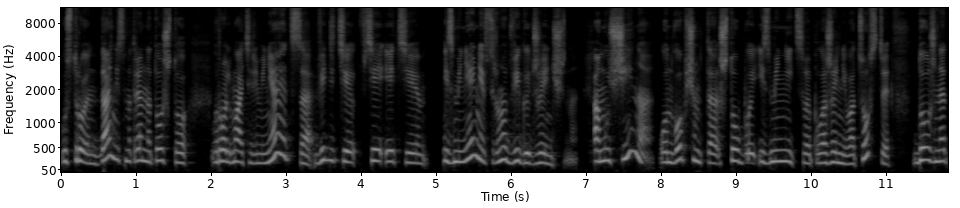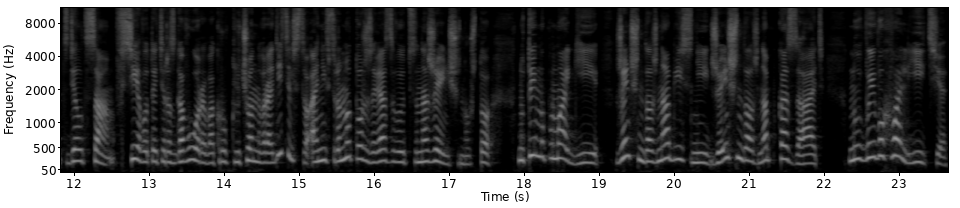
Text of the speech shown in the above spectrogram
устроено. Да, несмотря на то, что роль матери меняется, видите, все эти изменения все равно двигает женщина. А мужчина, он, в общем-то, чтобы изменить свое положение в отцовстве, должен это сделать сам. Все вот эти разговоры вокруг включенного родительства, они все равно тоже завязываются на женщину, что ну ты ему помоги, женщина должна объяснить, женщина должна показать, ну, вы его хвалите.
